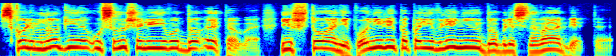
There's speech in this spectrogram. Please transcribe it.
сколь многие услышали его до этого, и что они поняли по появлению доблестного обета.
